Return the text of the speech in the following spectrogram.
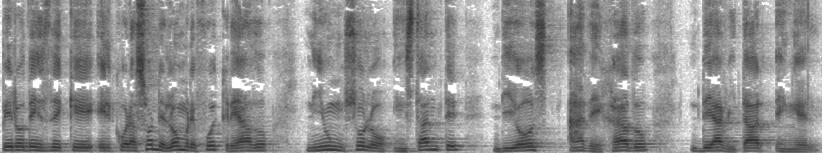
Pero desde que el corazón del hombre fue creado, ni un solo instante Dios ha dejado de habitar en él.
